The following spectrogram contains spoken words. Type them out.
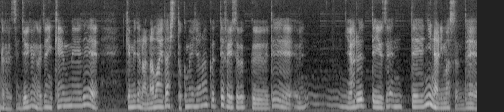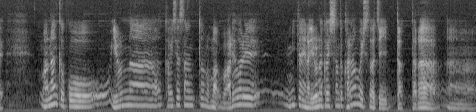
がですね従業員が全員件名で件名というのは名前出して匿名じゃなくて Facebook でやるっていう前提になりますんでまあなんかこういろんな会社さんとのまあ我々みたいないろんな会社さんと絡む人たちだったら、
